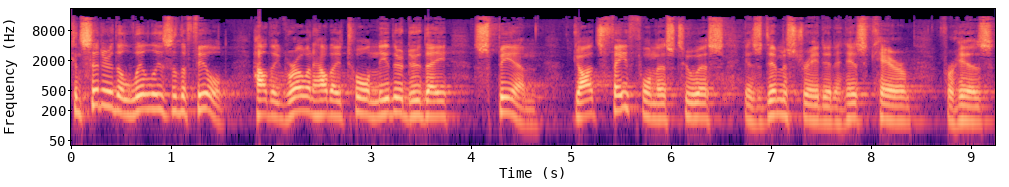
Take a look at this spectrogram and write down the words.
consider the lilies of the field, how they grow and how they toil, neither do they spin. God's faithfulness to us is demonstrated in his care for his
